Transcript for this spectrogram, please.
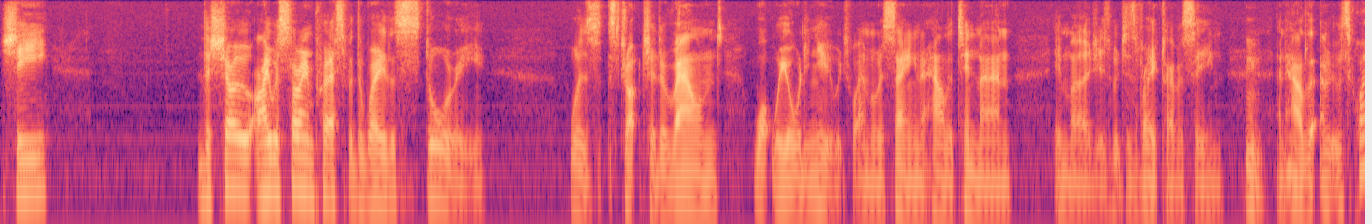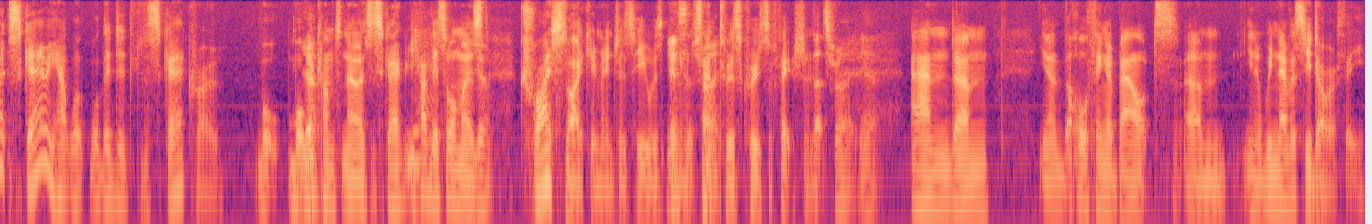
she, the show, I was so impressed with the way the story was structured around what we already knew, which what Emma was saying, how the Tin Man emerges, which is a very clever scene, Mm. and how the, and it was quite scary how what, what they did to the Scarecrow. What what Yeah. we come to know as the Scarecrow, you had this almost Yeah. Christ-like image as he was being Yes, sent right. to his crucifixion That's right. Yeah. and um, you know the whole thing about um, you know we never see Dorothy,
